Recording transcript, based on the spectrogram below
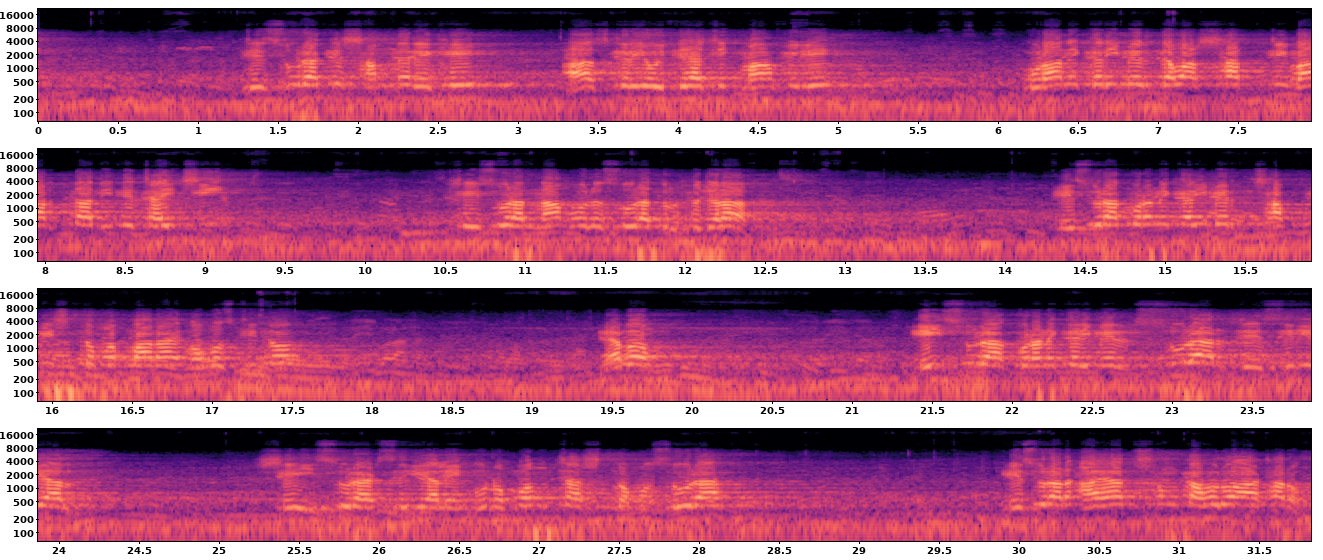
যে সূরাকে সামনে রেখে আজকের এই ঐতিহাসিক মাহফিলে কোরআনে করিমের দেওয়া সাতটি বার্তা দিতে চাইছি। সেই সূরার নাম হলো সূরাতুল হুজরাত। এই সূরা কোরআনে করিমের ছাব্বিশতম পাড়ায় অবস্থিত। এবং এই সুরা কোরআনে করিমের সূরার যে সিরিয়াল, সেই সুরার সিরিয়ালে উনপঞ্চাশতম সুরা। এই সূরার আয়াত সংখ্যা হলো আঠারো।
